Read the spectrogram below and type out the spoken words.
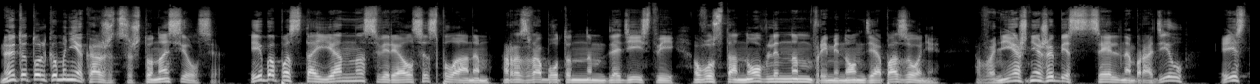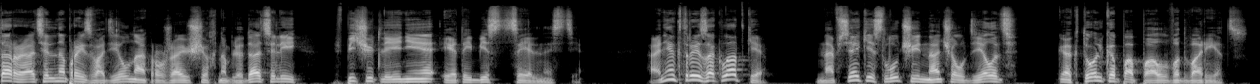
Но это только мне кажется, что носился, ибо постоянно сверялся с планом, разработанным для действий в установленном временном диапазоне. Внешне же бесцельно бродил – и старательно производил на окружающих наблюдателей впечатление этой бесцельности. А некоторые закладки на всякий случай начал делать, как только попал во дворец.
